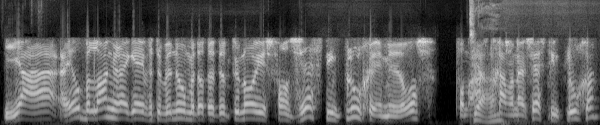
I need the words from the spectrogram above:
Ja, heel belangrijk even te benoemen dat het een toernooi is van 16 ploegen inmiddels. Van Ja. 8 gaan we naar 16 ploegen.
